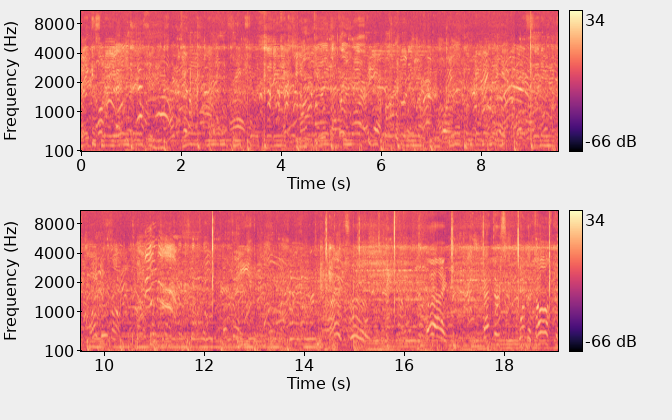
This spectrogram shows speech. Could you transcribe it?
They can the freak show sitting next to you. Killing up some rap people, putting up to you. think I'm in a yacht sitting next to All right. Panthers won the toss. To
